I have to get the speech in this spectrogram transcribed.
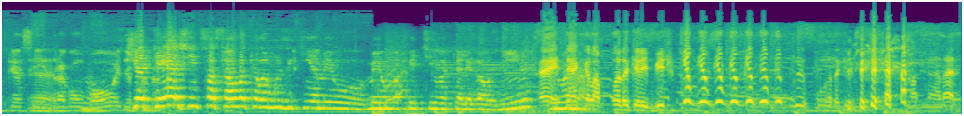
Porque assim, É. Dragon Ball e depois. GT a gente só salva aquela musiquinha meio, meio afetiva que é legalzinha. É, e tem nada. aquela porra daquele bicho. Porra daquele bicho pra caralho.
